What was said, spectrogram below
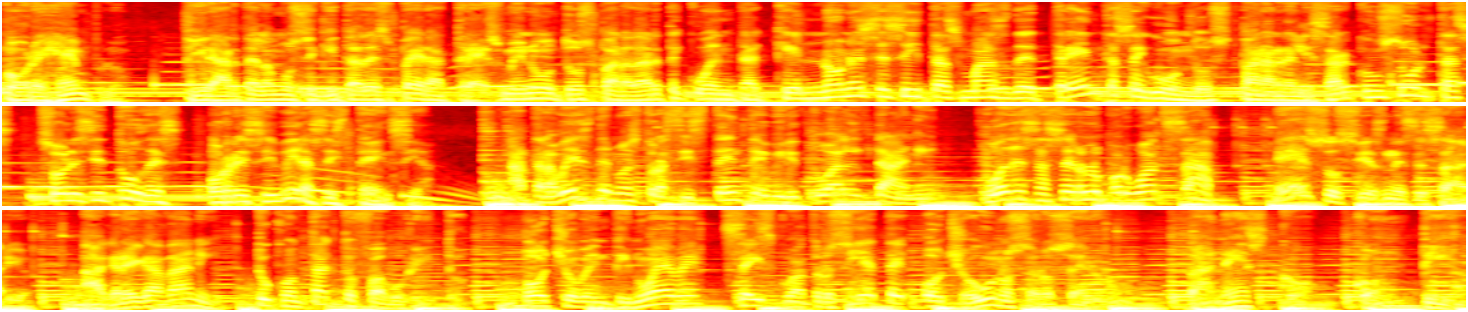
Por ejemplo, tirarte la musiquita de espera tres minutos para darte cuenta que no necesitas más de 30 segundos para realizar consultas, solicitudes o recibir asistencia. A través de nuestro asistente virtual Dani, puedes hacerlo por WhatsApp. Eso sí es necesario. Agrega Dani, tu contacto favorito. 829-647-8100. Vanesco, contigo.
